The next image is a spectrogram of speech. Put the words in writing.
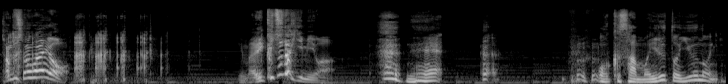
ちゃんとしなさいよ。今、いくつだ、君は？ね奥さんもいるというのに。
